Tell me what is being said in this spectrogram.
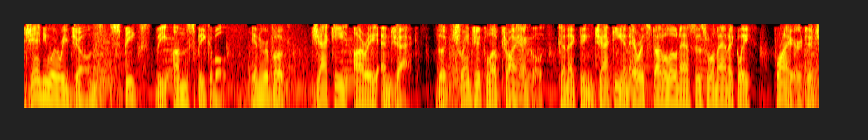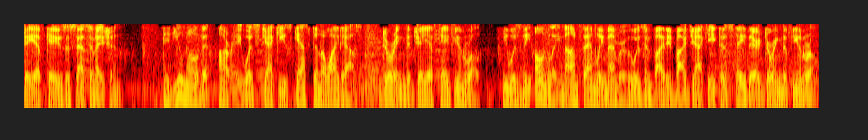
January Jones speaks the unspeakable in her book, Jackie, Ari, and Jack, the tragic love triangle connecting Jackie and Aristotle Onassis romantically prior to JFK's assassination. Did you know that Ari was Jackie's guest in the White House during the JFK funeral? He was the only non-family member who was invited by Jackie to stay there during the funeral.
